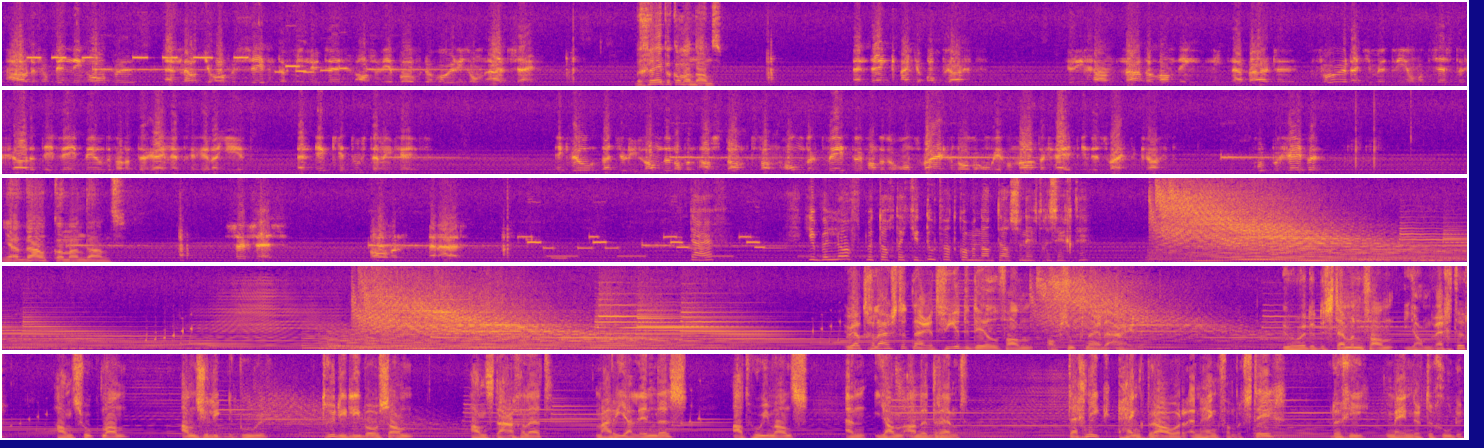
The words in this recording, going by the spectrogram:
Hou de verbinding open en meld je over 70 minuten als we weer boven de horizon uit zijn. Begrepen, commandant. En denk aan je opdracht. Jullie gaan na de landing niet naar buiten voordat je me 360 graden tv-beelden van het terrein hebt gerelayeerd en ik je toestemming geef. Ik wil dat jullie landen op een afstand van 100 meter van de door ons waargenomen onregelmatigheid in de zwaartekracht. Goed begrepen? Jawel, commandant. Succes. Over en uit. Duif, je belooft me toch dat je doet wat commandant Telsen heeft gezegd, hè? U hebt geluisterd naar het vierde deel van Op zoek naar de aarde. U hoorde de stemmen van Jan Wechter, Hans Hoekman, Angelique de Boer, Trudy Libosan, Hans Dagelet, Maria Lindes, Ad Hoeimans en Jan-Anne Drent. Techniek Henk Brouwer en Henk van der Steeg. Regie Meender te Goede.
